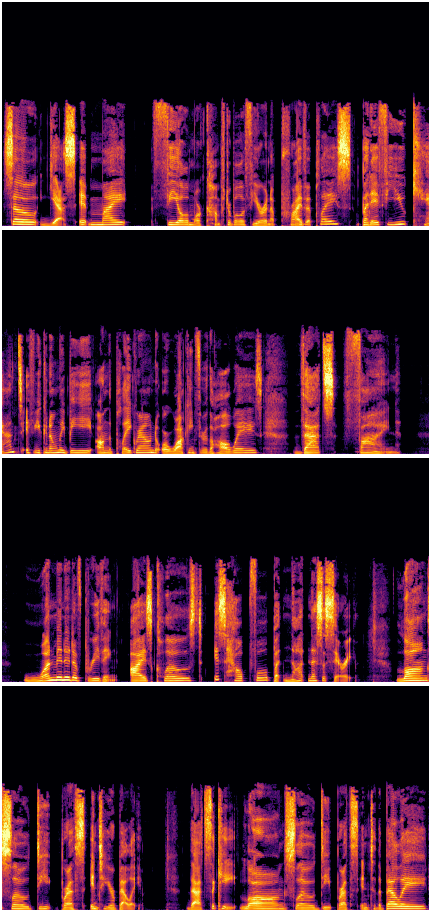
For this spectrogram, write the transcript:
So, yes, it might feel more comfortable if you're in a private place, but if you can't, if you can only be on the playground or walking through the hallways, that's fine. One minute of breathing, eyes closed, is helpful but not necessary. Long, slow, deep breaths into your belly. That's the key. Long, slow, deep breaths into the belly.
